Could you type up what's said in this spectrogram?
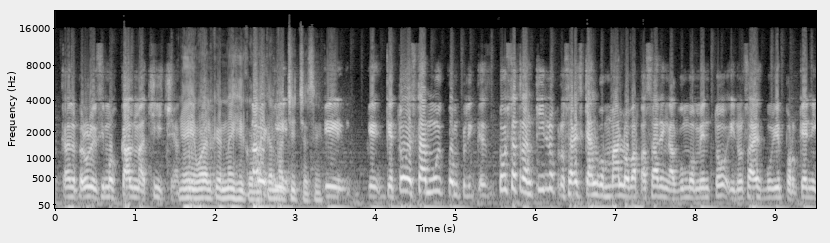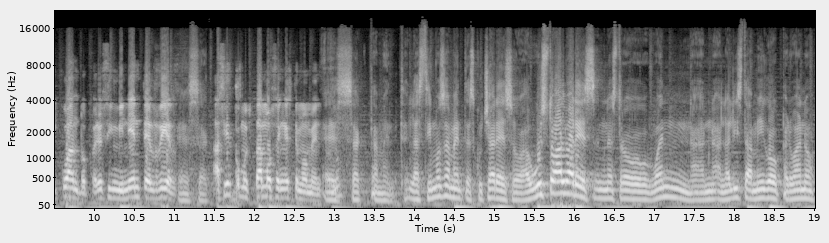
Acá en el Perú le decimos calma chicha. igual que en México, la calma chicha, sí. Que, todo está muy complicado, todo está tranquilo, pero sabes que algo malo va a pasar en algún momento y no sabes muy bien por qué ni cuándo, pero es inminente el riesgo. Así es como estamos en este momento. Exactamente. Lastimosamente escuchar eso. Augusto Álvarez, nuestro buen analista amigo peruano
